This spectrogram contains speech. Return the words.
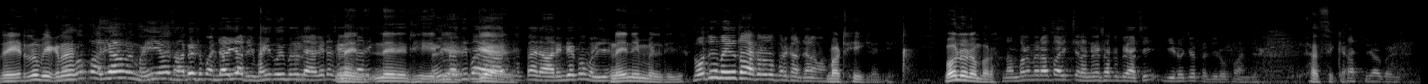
ਰੇਟ ਨੂੰ ਵੇਖਣਾ। ਭਾਜੀ ਆ ਮੈਂ ਆ 55000 ਦੀ ਮੈਂ ਕੋਈ ਮੈਨੂੰ ਲੈ ਕੇ ਦੱਸਿਆ ਨਹੀਂ ਨਹੀਂ ਨਹੀਂ ਠੀਕ ਨਹੀਂ ਹੈ। ਮਿਲਦੀ ਜੀ ਭਾਈ ਜੈ। ਭੈਣ ਆ ਰਿੰਦੇ ਘੁੰਮ ਲਈਏ। ਨਹੀਂ ਨਹੀਂ ਮਿਲਦੀ ਜੀ। ਦੁੱਧ ਵੀ ਮੈਨੂੰ ਤਾਂ ਕਿਲੋ ਉੱਪਰ ਕਰ ਦੇਣਾ ਵਾ। ਬਸ ਠੀਕ ਹੈ ਜੀ। ਬੋਲੋ ਨੰਬਰ। ਨੰਬਰ ਮੇਰਾ ਭਾਈ 94782 07405 ਸਤਿ ਸ਼੍ਰੀ ਅਕਾਲ। ਸਤਿ ਸ਼੍ਰੀ ਅਕਾਲ ਭਾਈ।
